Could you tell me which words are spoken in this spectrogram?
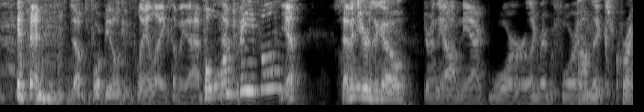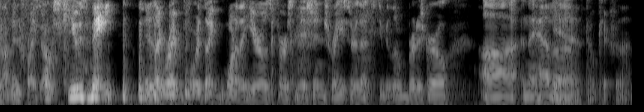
so up to four people can play like something that happened Four seven. people? Yep, seven years ago during the Omnic War, or like right before it. Omnic it's like Crisis. Omnic Crisis. Oh, excuse me. it is like right before. It's like one of the heroes' first mission. Tracer, that stupid little British girl. Uh, and they have Yeah, a don't care for that.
